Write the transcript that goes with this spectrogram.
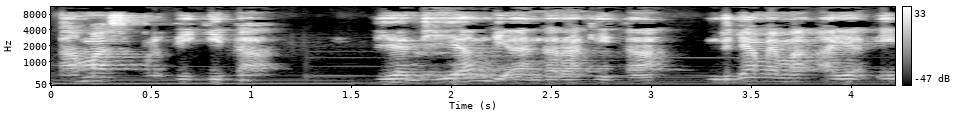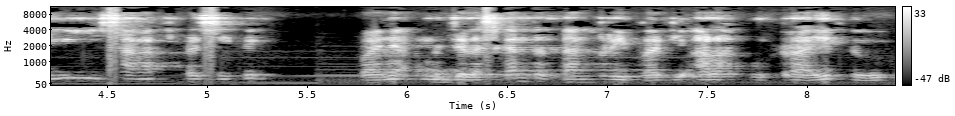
Sama seperti kita. Dia diam di antara kita. Tentunya memang ayat ini sangat spesifik. Banyak menjelaskan tentang pribadi Allah Putra itu.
